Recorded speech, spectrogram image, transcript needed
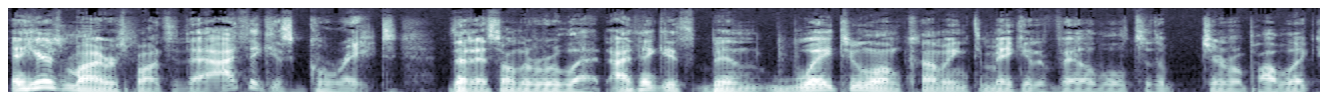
And here's my response to that. I think it's great that it's on the roulette. I think it's been way too long coming to make it available to the general public.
